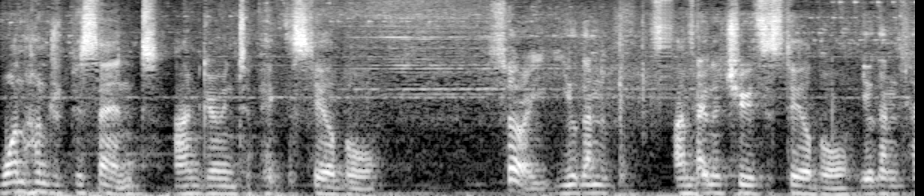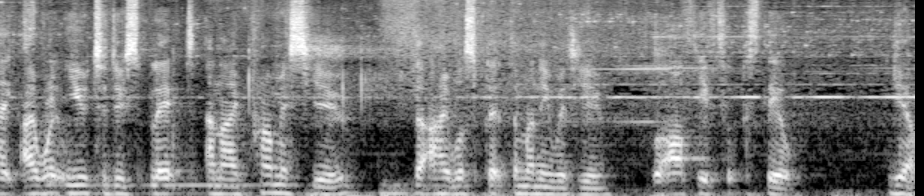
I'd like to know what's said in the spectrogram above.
100% I'm going to pick the steel ball. Sorry, you're going to. I'm going to choose the steel ball. You're going to take. I want you to do split, and I promise you that I will split the money with you. Well, after you've took the steel, Yeah.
